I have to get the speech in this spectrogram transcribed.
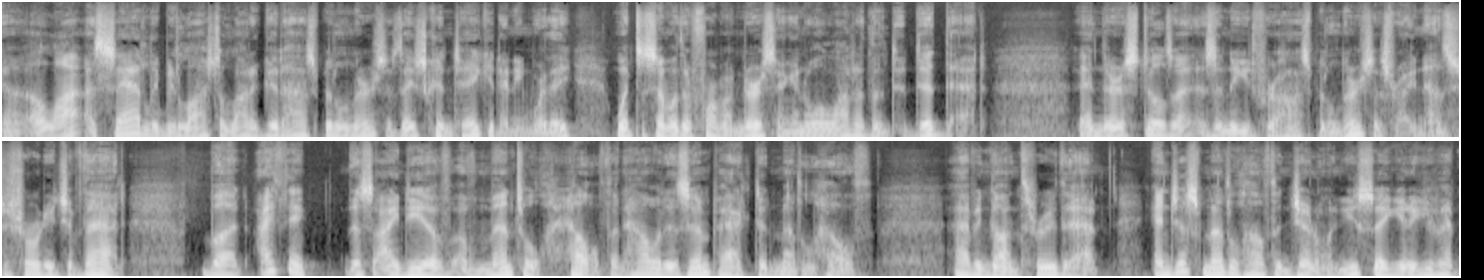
uh, a lot uh, sadly we lost a lot of good hospital nurses. They just couldn't take it anymore. They went to some other form of nursing and a lot of them did that and there still is a need for hospital nurses right now. There's a shortage of that. But I think this idea of, of mental health and how it has impacted mental health, having gone through that, and just mental health in general. And you say, you know, you have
